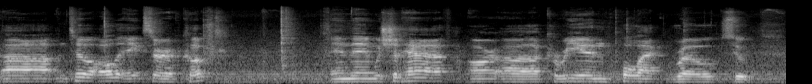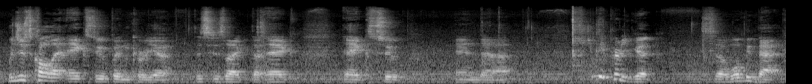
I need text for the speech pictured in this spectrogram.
uh, until all the eggs are cooked. And then we should have our uh, Korean Pollock roe soup. We just call it egg soup in Korea. This is like the egg egg soup and uh, should be pretty good. So we'll be back.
